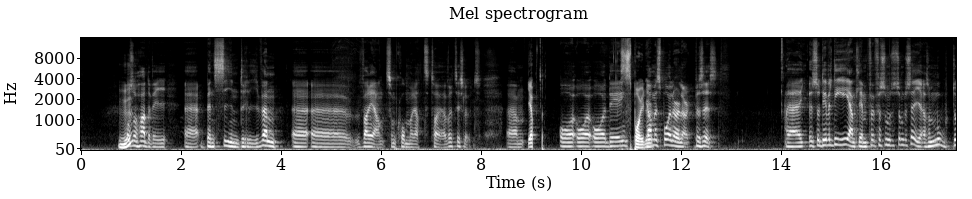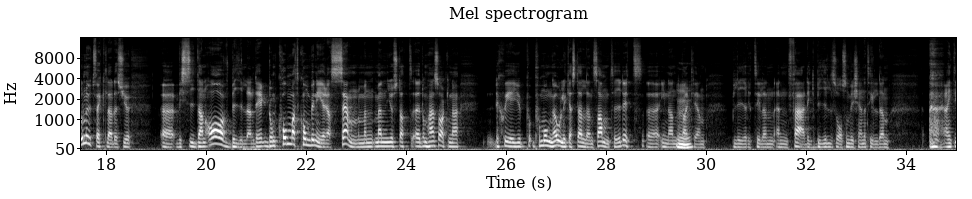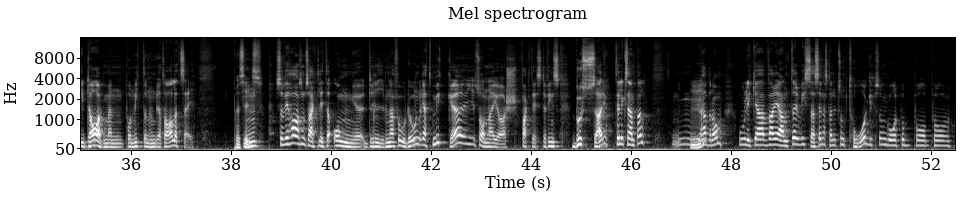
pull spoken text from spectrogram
Mm. Och så hade vi eh, bensindriven eh, eh, variant som kommer att ta över till slut. Um, Japp. och, och, och det är. Spoiler. Ja men spoiler alert, precis. Eh, så det är väl det egentligen, för, för som, som du säger, alltså motorn utvecklades ju eh, vid sidan av bilen. Det, de kom att kombineras sen, men, men just att eh, de här sakerna, det sker ju på, på många olika ställen samtidigt eh, innan det Mm. verkligen blir till en, en färdig bil så som vi känner till den. Inte idag, men på 1900-talet säg. Precis. Mm. Så vi har som sagt lite ångdrivna fordon. Rätt mycket sådana görs faktiskt. Det finns bussar till exempel. Mm. Mm. Hade de. Olika varianter. Vissa ser nästan ut som tåg som går på, på, på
